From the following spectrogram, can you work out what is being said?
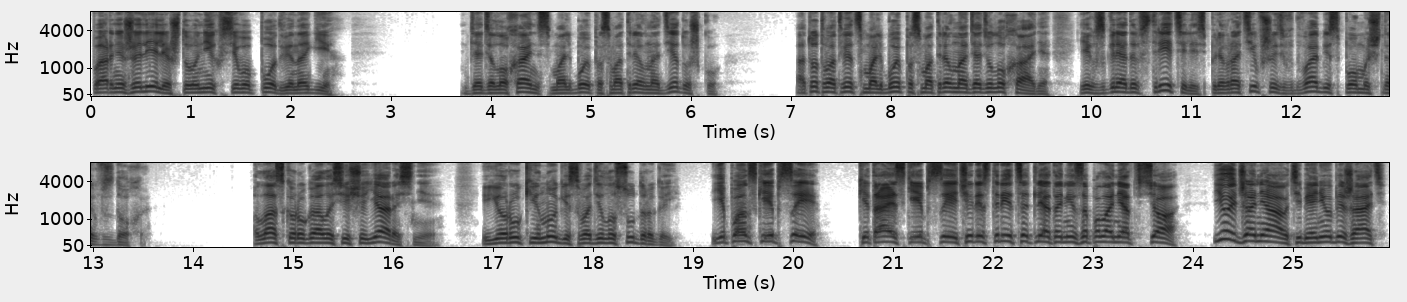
Парни жалели, что у них всего по две ноги. Дядя Лохань с мольбой посмотрел на дедушку, а тот в ответ с мольбой посмотрел на дядю Луханя. Их взгляды встретились, превратившись в два беспомощных вздоха. Ласка ругалась еще яростнее. Ее руки и ноги сводила судорогой. «Японские псы! Китайские псы! Через тридцать лет они заполонят все! Юй Джаняо, тебе не убежать!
